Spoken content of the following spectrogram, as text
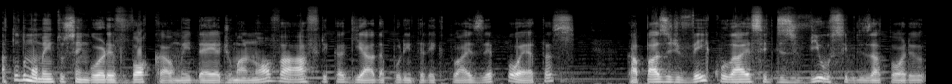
A todo momento, o Senghor evoca uma ideia de uma nova África guiada por intelectuais e poetas, capazes de veicular esse desvio civilizatório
